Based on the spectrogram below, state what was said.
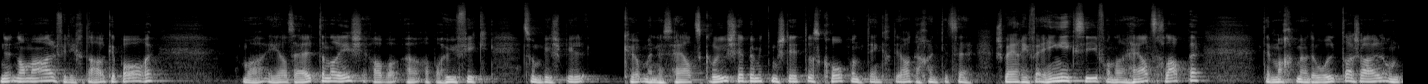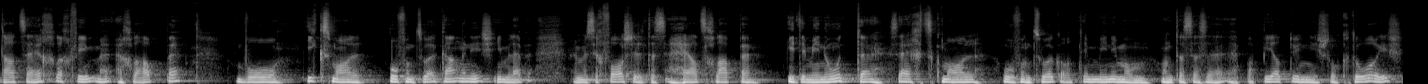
nicht normal, vielleicht angeboren, was eher seltener ist, aber, äh, aber häufig zum Beispiel hört man ein Herzgeräusch eben mit dem Stethoskop und denkt, ja, da könnte jetzt eine schwere Verengung sein von einer Herzklappe. Dann macht man den Ultraschall und tatsächlich findet man eine Klappe, wo x-mal auf und zu gegangen ist im Leben. Wenn man sich vorstellt, dass eine Herzklappe in der Minute 60 Mal auf und zu geht, im Minimum, und dass das eine papierdünne Struktur ist,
